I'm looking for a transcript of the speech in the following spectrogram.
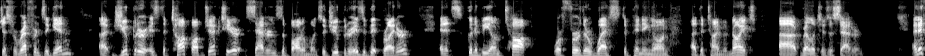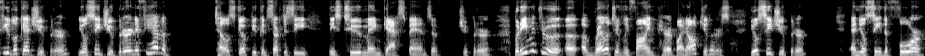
just for reference again, uh, Jupiter is the top object here, Saturn's the bottom one. So Jupiter is a bit brighter, and it's going to be on top or further west, depending on uh, the time of night, uh, relative to Saturn. And if you look at Jupiter, you'll see Jupiter, and if you have a telescope, you can start to see these two main gas bands of Jupiter. But even through a, a, relatively fine pair of binoculars, you'll see Jupiter, and you'll see the four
